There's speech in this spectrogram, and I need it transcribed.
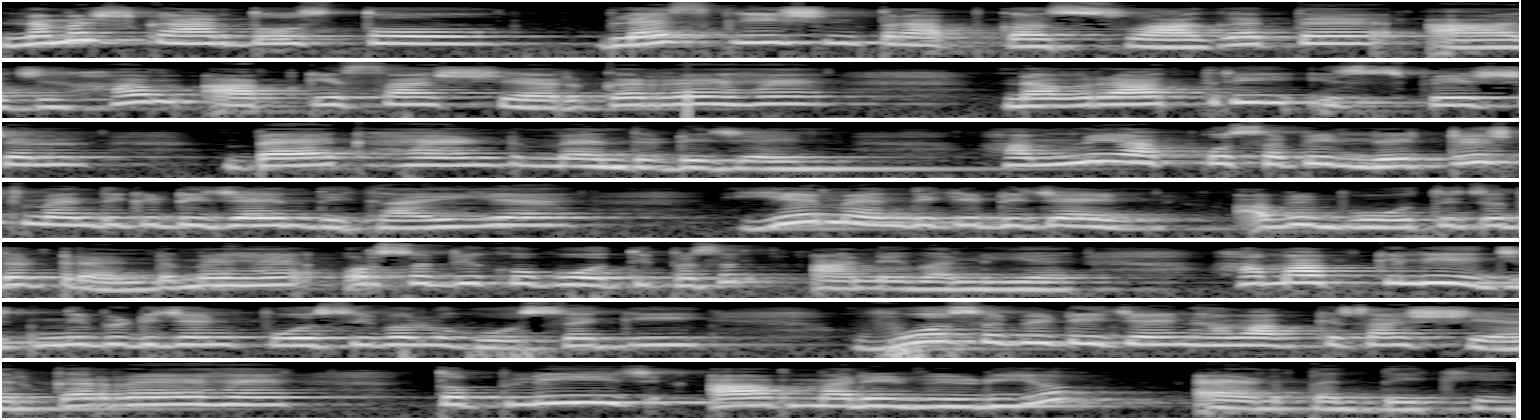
नमस्कार दोस्तों ब्लेस क्रिएशन पर आपका स्वागत है। आज हम आपके साथ शेयर कर रहे हैं Navratri special back hand mehndi design हमने आपको सभी लेटेस्ट मेहंदी की डिज़ाइन दिखाई है। ये मेहंदी की डिज़ाइन अभी बहुत ही ज़्यादा ट्रेंड में है और सभी को बहुत ही पसंद आने वाली है। हम आपके लिए जितनी भी डिज़ाइन पॉसिबल हो सकी, वो सभी डिज़ाइन हम आपके साथ शेयर कर रहे हैं। तो प्लीज़ आप हमारी वीडियो एंड तक देखें।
